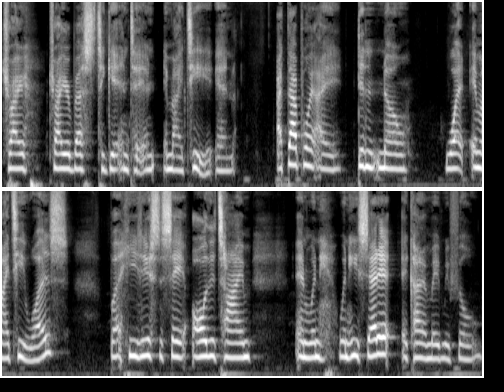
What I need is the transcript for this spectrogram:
"Try, try your best to get into MIT." And at that point, I didn't know what MIT was, but he used to say it all the time. And when when he said it, it kind of made me feel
